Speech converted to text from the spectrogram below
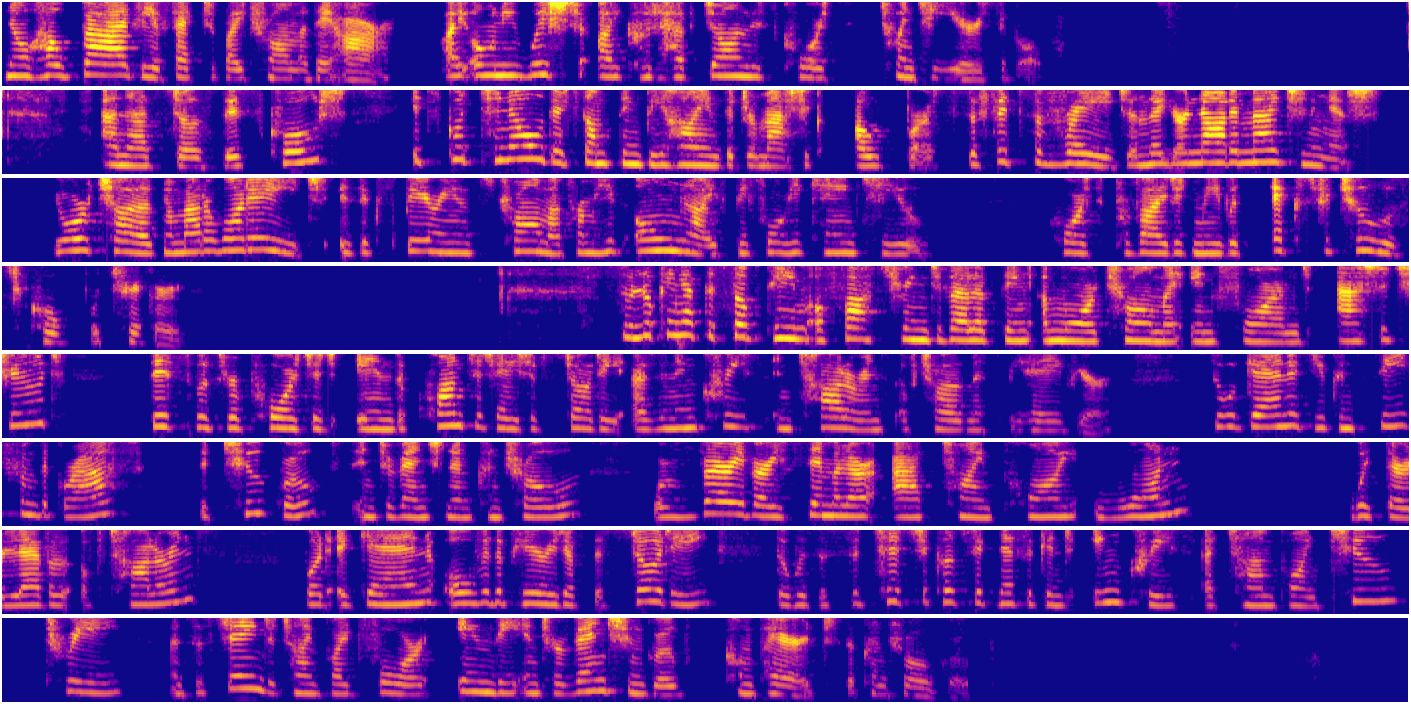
know how badly affected by trauma they are. I only wish I could have done this course 20 years ago. And as does this quote, it's good to know there's something behind the dramatic outbursts, the fits of rage, and that you're not imagining it. Your child, no matter what age, is experienced trauma from his own life before he came to you. Of course, provided me with extra tools to cope with triggers. So looking at the sub-theme of fostering developing a more trauma-informed attitude, this was reported in the quantitative study as an increase in tolerance of child misbehavior. So again, as you can see from the graph, the two groups, intervention and control, were very, very similar at time point one with their level of tolerance. But again, over the period of the study, there was a statistical significant increase at time point two, three, and sustained at time point four in the intervention group compared to the control group.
